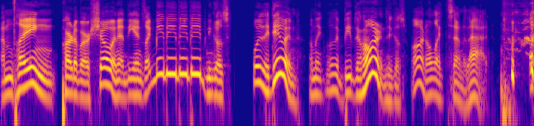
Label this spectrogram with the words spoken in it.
I'm playing part of our show, and at the end it's like beep beep beep beep, and he goes, "What are they doing?" I'm like, "Well, they beat their horns." He goes, "Oh, I don't like the sound of that."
